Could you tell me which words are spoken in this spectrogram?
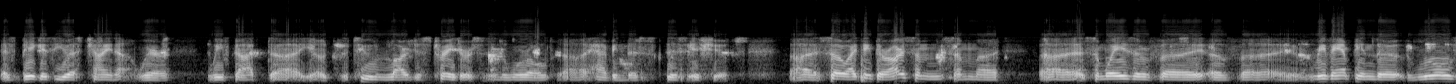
as big as U.S.-China, where we've got uh, you know the two largest traders in the world uh, having this this issue. Uh, so I think there are some some uh, some ways of, uh, of uh, revamping the, the, rules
